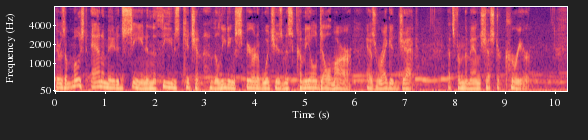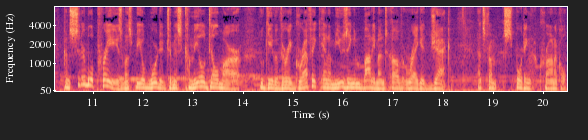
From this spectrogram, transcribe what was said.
There is a most animated scene in The Thieves' Kitchen, the leading spirit of which is Miss Camille Delmar as Ragged Jack. That's from the Manchester Courier. Considerable praise must be awarded to Miss Camille Delmar, who gave a very graphic and amusing embodiment of Ragged Jack. That's from Sporting Chronicle.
